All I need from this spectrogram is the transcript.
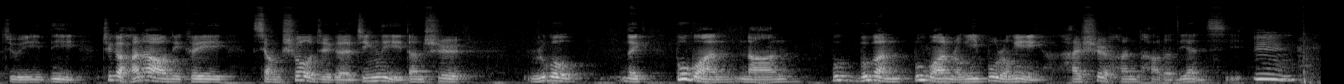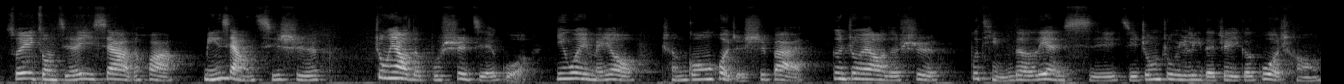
注意力，这个很好，你可以享受这个经历。但是如果那不管难，不不管不管容易不容易，还是很好的练习。嗯，所以总结一下的话，冥想其实重要的不是结果，因为没有成功或者失败，更重要的是不不停的练习集中注意力的这一个过程，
